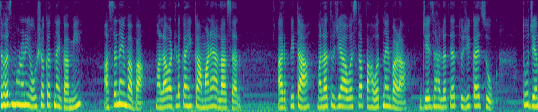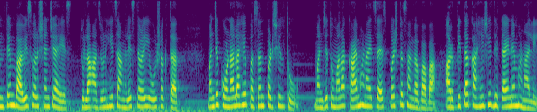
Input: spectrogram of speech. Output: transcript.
सहज म्हणून येऊ शकत नाही का मी? असं नाही बाबा मला वाटलं काही कामाने आला असाल. अर्पिता मला तुझी अवस्था पाहवत नाही बाळा. जे झालं त्यात तुझी काय चूक? तू जेमतेम बावीस वर्षांची आहेस. तुला अजूनही चांगली स्थळे येऊ शकतात. म्हणजे कोणाला हे पसंत पडशील तू? म्हणजे तुम्हाला काय म्हणायचं आहे स्पष्ट सांगा बाबा. अर्पिता काहीशी धिटाईने म्हणाली.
